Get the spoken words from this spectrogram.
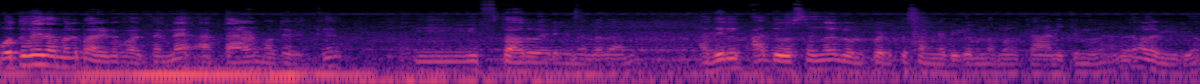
പൊതുവേ നമ്മൾ പറയുന്ന പോലെ തന്നെ അത്താഴം മുതൽക്ക് ഈ ഇഫ്താർ വരെ എന്നുള്ളതാണ് അതിൽ ആ ദിവസങ്ങളിൽ ഉൾപ്പെടുത്ത സംഗതികൾ നമ്മൾ കാണിക്കുന്നതാണ് നമ്മളെ വീഡിയോ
